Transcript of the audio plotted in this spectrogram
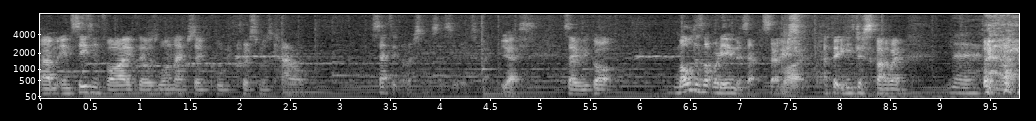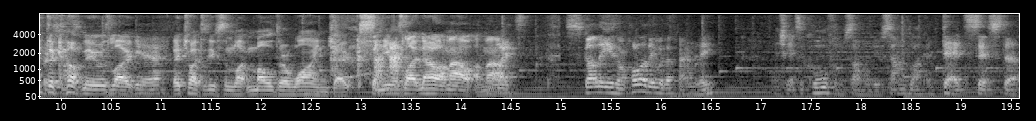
Um, in season five, there was one episode called Christmas Carol, set at Christmas as you would expect. Yes. So we've got Mulder's not really in this episode. Right. I think he just kind of went, nah. the company was like, Yeah. they tried to do some like Mulder wine jokes, and he was like, "No, I'm out, I'm out." Right. Scully is on holiday with her family, and she gets a call from someone who sounds like a dead sister.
